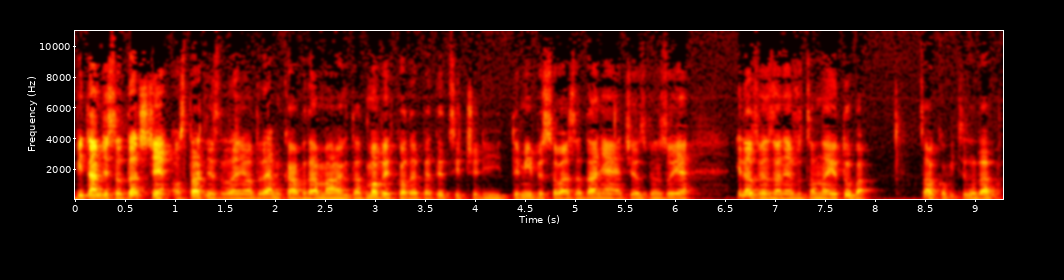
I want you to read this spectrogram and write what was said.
Witam Cię serdecznie. Ostatnie zadanie od Remka w ramach darmowych korepetycji, czyli Ty mi wysyłasz zadania, ja Ci rozwiązuję i rozwiązania wrzucam na YouTube'a. Całkowicie za darmo.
